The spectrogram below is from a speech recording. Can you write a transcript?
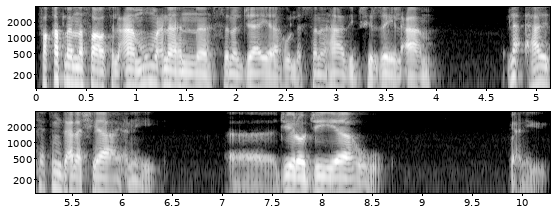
فقط لأن صارت العام مو معناه إن السنة الجاية ولا السنة هذه بيصير زي العام. لا هذه تعتمد على أشياء يعني آه، جيولوجية و يعني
